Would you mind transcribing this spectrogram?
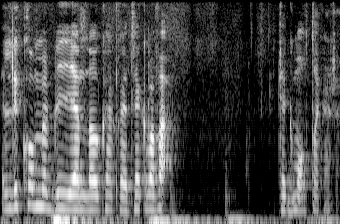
eller det kommer bli ändå kanske 3,5. 3,8 kanske.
